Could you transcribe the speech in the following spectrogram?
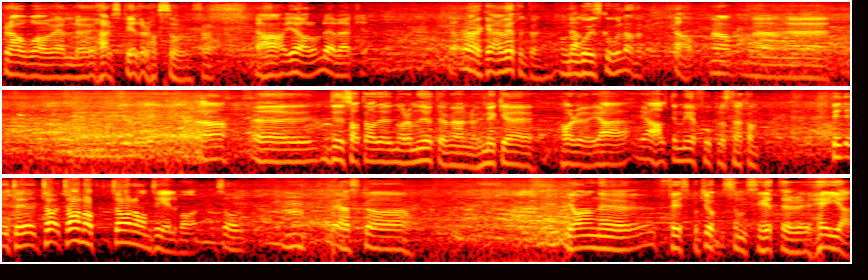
praoar väl herrspelare också? Så. Ja, gör de det verkligen? Ja. Jag, jag vet inte, om de ja. går i skolan? Ja. ja men, eh, ja, eh, du sa att du hade några minuter, men hur mycket har du? Jag, jag har alltid med fotbollssnack om. Ta, ta, något, ta någon till bara. Så. Mm. Jag ska... Jag har en eh, Facebookgrupp som heter Heja.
